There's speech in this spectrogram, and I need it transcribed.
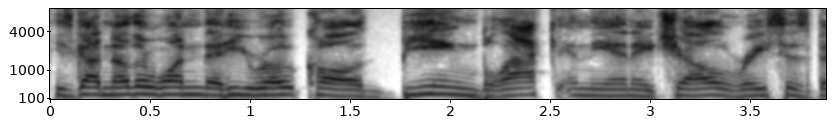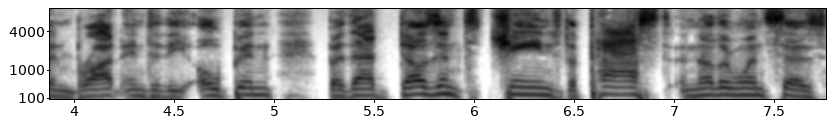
He's got another one that he wrote called "Being Black in the NHL." Race has been brought into the open, but that doesn't change the past. Another one says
